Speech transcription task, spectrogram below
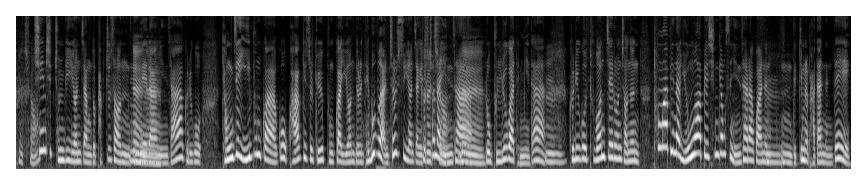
그렇죠. 취임식 준비위원장도 박주선 네, 국민의당 네네. 인사 그리고 경제 2분과하고 과학기술교육분과 위원들은 대부분 안철수 위원장이 그렇죠. 추천한 인사로 네. 분류가 됩니다. 음. 그리고 두 번째로는 저는 통합이나 융합에 신경 쓴 인사라고 하는 음. 음 느낌을 받았는데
